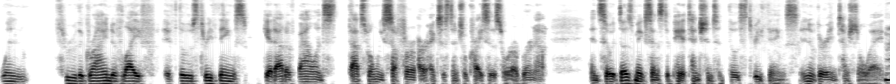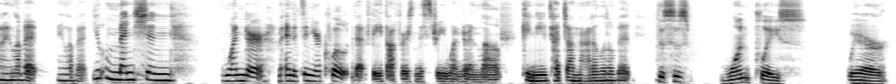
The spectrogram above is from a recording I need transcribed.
when through the grind of life, if those three things get out of balance, that's when we suffer our existential crisis or our burnout. And so it does make sense to pay attention to those three things in a very intentional way. I love it. I love it. You mentioned wonder, and it's in your quote that faith offers mystery, wonder, and love. Can you touch on that a little bit? This is one place where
